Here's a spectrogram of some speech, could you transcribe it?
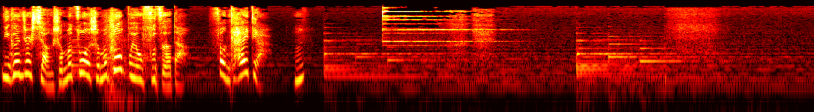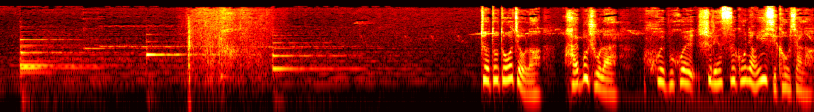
你跟这儿想什么做什么都不用负责的，放开点儿。嗯。这都多久了，还不出来？会不会是连四姑娘一起扣下了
